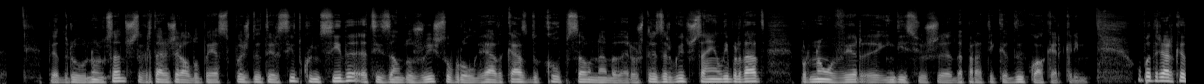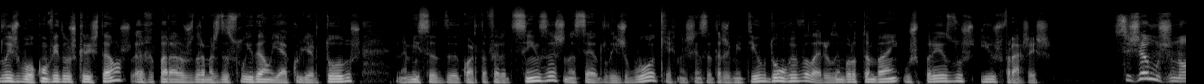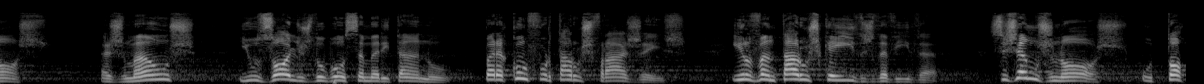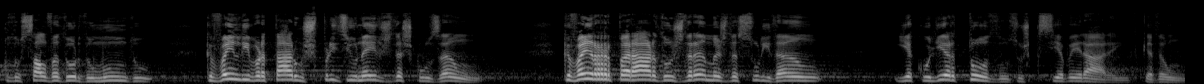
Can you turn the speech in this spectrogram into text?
Pedro Nuno Santos, secretário-geral do PS, depois de ter sido conhecida a decisão do juiz sobre o legado caso de corrupção na Madeira. Os três arguidos saem em liberdade por não haver eh, indícios eh, da prática de qualquer crime. O Patriarca de Lisboa convida os cristãos a reparar os dramas da solidão e a acolher todos. Na missa de quarta-feira de cinzas, na sede de Lisboa, que a Renascença transmitiu, Dom Rui Valério lembrou também os presos e os frágeis. Sejamos nós as mãos e os olhos do bom samaritano para confortar os frágeis e levantar os caídos da vida. Sejamos nós o toque do Salvador do mundo que vem libertar os prisioneiros da exclusão, que vem reparar dos dramas da solidão e acolher todos os que se abeirarem de cada um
